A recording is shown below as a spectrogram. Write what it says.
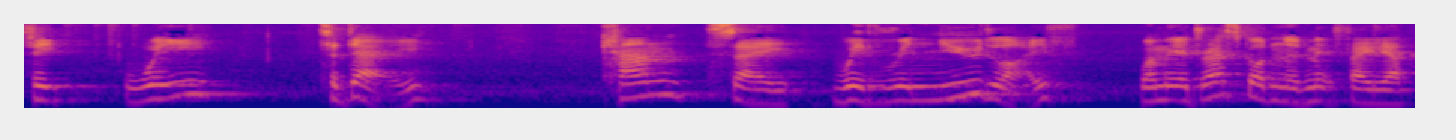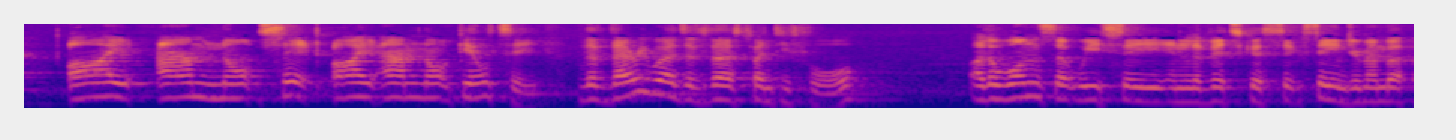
See, we today can say with renewed life, when we address God and admit failure, I am not sick, I am not guilty. The very words of verse 24 are the ones that we see in Leviticus 16. Do you remember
